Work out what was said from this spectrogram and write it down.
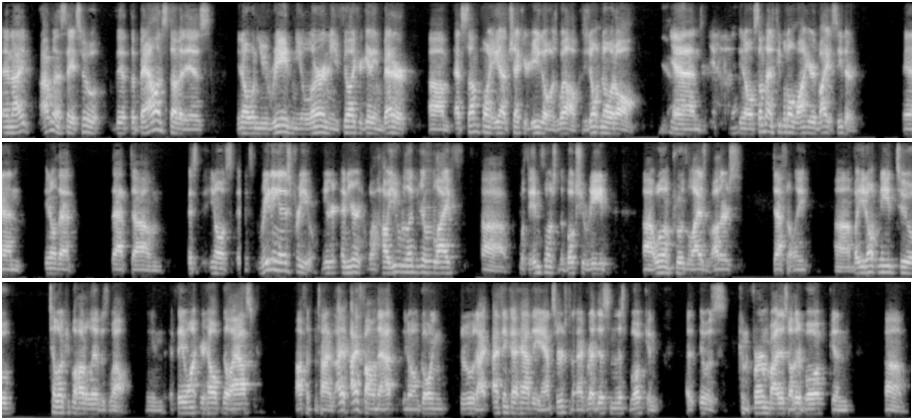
and I I'm going to say too that the balance of it is, you know, when you read and you learn and you feel like you're getting better, um, at some point you got to check your ego as well because you don't know it all. Yeah. And yeah. you know, sometimes people don't want your advice either. And you know that that um, it's you know it's, it's reading is for you. You're and you're well, how you live your life uh, with the influence of the books you read uh, will improve the lives of others definitely. Um, but you don't need to tell other people how to live as well I mean, if they want your help, they'll ask. Oftentimes, I, I found that you know going through, and I, I think I have the answers, and I've read this in this book, and it was confirmed by this other book, and um,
